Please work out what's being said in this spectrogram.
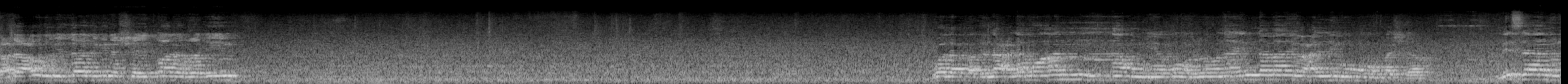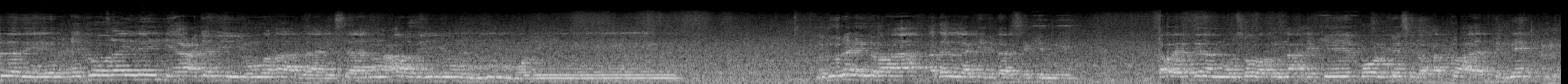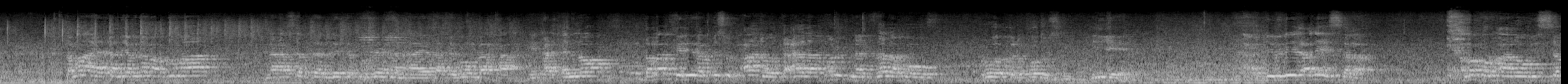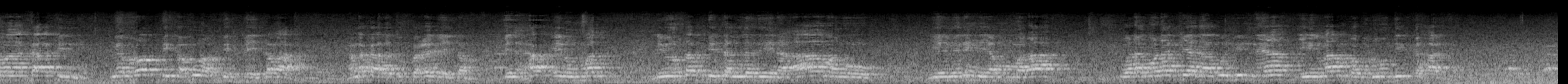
بعد أعوذ بالله من الشيطان الرجيم. ولقد نعلم أنهم يقولون إنما يعلمه بشر لسان الذي يلحدون إليه أعجمي وهذا لسان عربي مبين. ندوره تمام أدلك درسك إني تو يدنا سورة النحل كي قول كيس حطوها يتني كما آية اليمن مقدومة نعسبت اللي من آية. تقولون بحا إنه تمكن رب سبحانه وتعالى. قل نزله روح القدس. هي. جبريل عليه السلام. أما قرآن بالسماء كاكن. من ربك فربك بيتما. أما كانت تفعل بيتما بالحق نمت ليثبت الذين آمنوا. يمنه يا مرا. ولا ولا كيا دابول هنا إيمان بقولوا ديك هاد.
